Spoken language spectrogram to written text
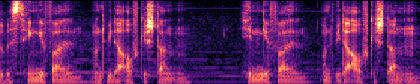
Du bist hingefallen und wieder aufgestanden, hingefallen und wieder aufgestanden,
